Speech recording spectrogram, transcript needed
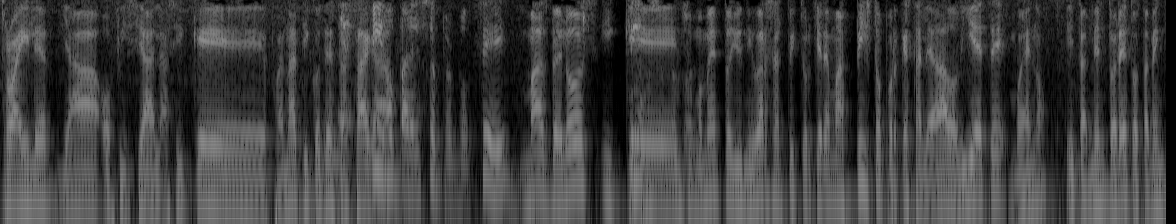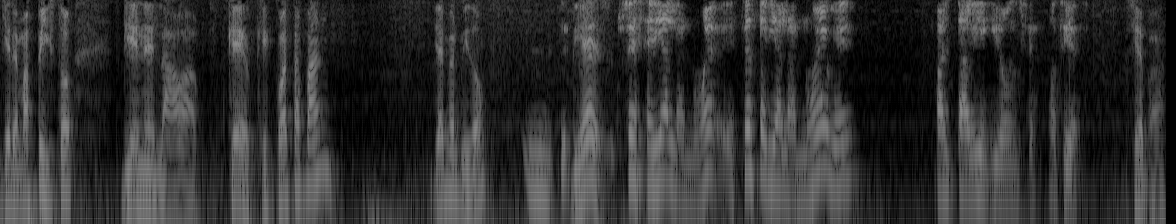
tráiler ya oficial, así que fanáticos de esta saga. Para el Super Bowl. Sí, más veloz y que en su momento Universal Pictures quiere más pisto porque esta le ha dado billete, bueno, y también Toreto también quiere más pisto. Viene la ¿qué, qué cuántas van? Ya me olvidó. Mm, 10. Este sería la nueve, este sería la nueve, falta 10 y 11, así es. Sí, va.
